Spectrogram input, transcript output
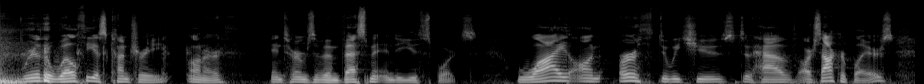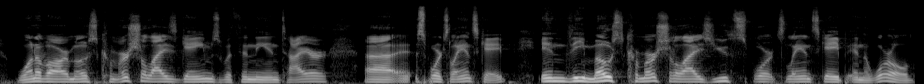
We're the wealthiest country on earth in terms of investment into youth sports. Why on earth do we choose to have our soccer players, one of our most commercialized games within the entire uh, sports landscape, in the most commercialized youth sports landscape in the world?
